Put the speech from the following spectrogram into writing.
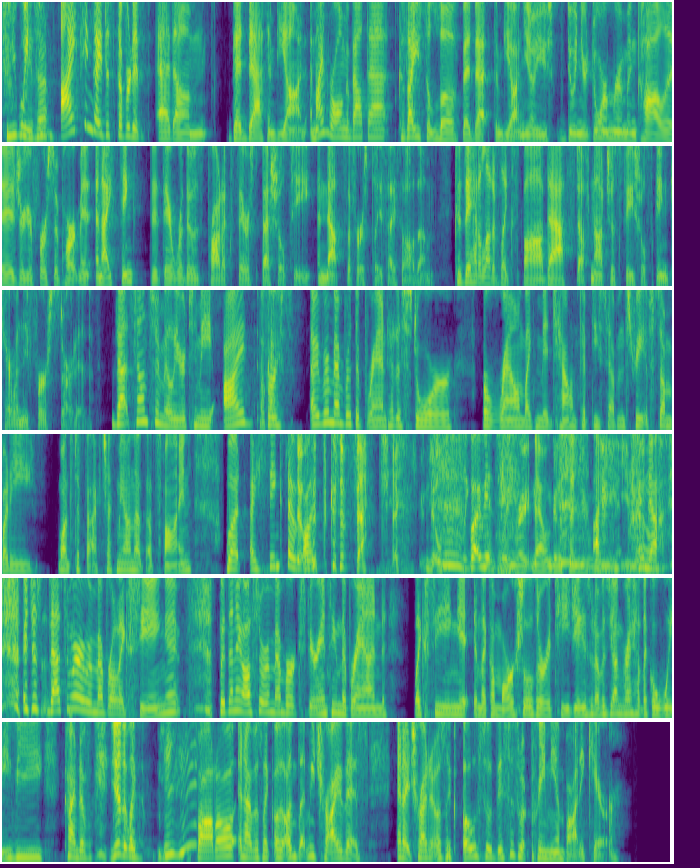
Can you believe Wait, so that? I think I discovered it at um, Bed Bath and Beyond. Am I wrong about that? Because I used to love Bed Bath and Beyond. You know, you do in your dorm room in college or your first apartment, and I think that there were those products their specialty, and that's the first place I saw them because they had a lot of like spa bath stuff, not just facial skincare when they first started. That sounds familiar to me. I Okay. first I remember the brand had a store around like Midtown 57th Street. If somebody wants to fact check me on that, that's fine. But I think that No I- one's gonna fact check you. No one's like But I mean- googling right now. I'm gonna send you an email. I know. I just that's where I remember like seeing it. But then I also remember experiencing the brand like seeing it in like a Marshalls or a TJ's when I was younger. I had like a wavy kind of Yeah, the like Mhm. bottle, and I was like, "Oh, let me try this." And I tried it. I was like, "Oh, so this is what premium body care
